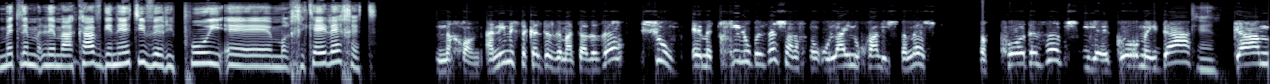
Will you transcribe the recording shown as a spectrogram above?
באמת למ- למעקב גנטי וריפוי אה, מרחיקי לכת. נכון. אני מסתכלת על זה מהצד הזה. שוב, הם התחילו בזה שאנחנו אולי נוכל להשתמש בקוד הזה בשביל לאגור מידע. כן. גם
